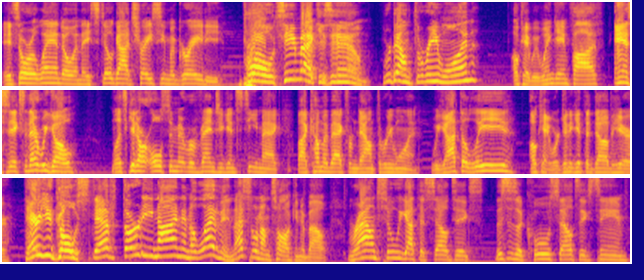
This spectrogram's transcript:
It's Orlando and they still got Tracy McGrady. Bro, T-Mac is him. We're down 3-1. Okay, we win game five and six. There we go. Let's get our ultimate revenge against T-Mac by coming back from down 3-1. We got the lead. Okay, we're gonna get the dub here. There you go, Steph. 39 and 11. That's what I'm talking about. Round two, we got the Celtics. This is a cool Celtics team.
